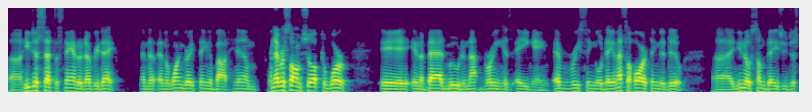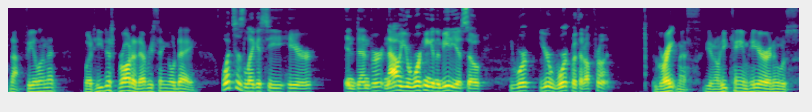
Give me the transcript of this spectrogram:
uh, he just set the standard every day. And the, and the one great thing about him, I never saw him show up to work in a bad mood and not bring his A game every single day. And that's a hard thing to do. Uh, you know, some days you're just not feeling it, but he just brought it every single day. What's his legacy here in Denver? Now you're working in the media, so you work your work with it up front. Greatness. You know, he came here and it was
